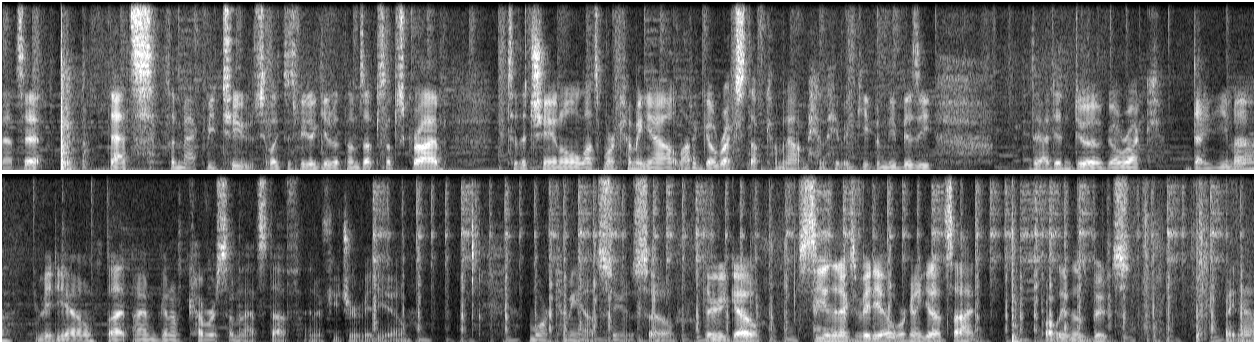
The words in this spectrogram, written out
that's it. That's the Mac V2s. If you like this video, give it a thumbs up, subscribe to the channel. Lots more coming out. A lot of GoRuck stuff coming out. Man, they've been keeping me busy. I didn't do a GoRuck Dyneema video, but I'm gonna cover some of that stuff in a future video. More coming out soon. So there you go. See you in the next video. We're gonna get outside. Probably in those boots. Right now.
